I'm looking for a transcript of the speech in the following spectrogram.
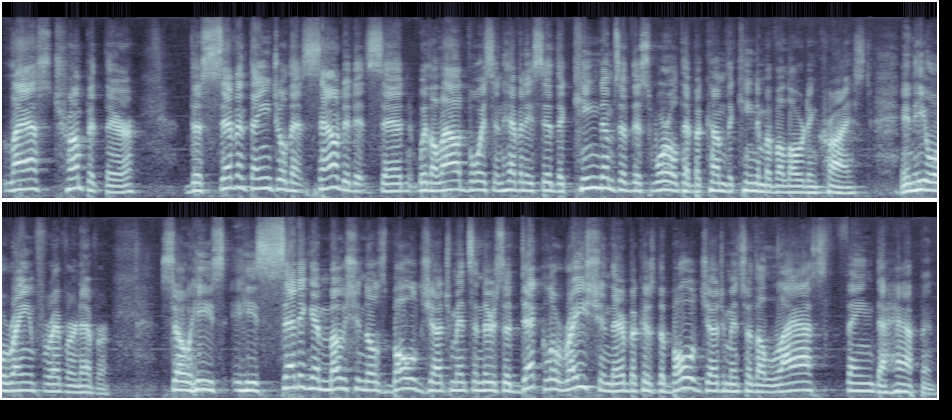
last trumpet there, the seventh angel that sounded it said, with a loud voice in heaven, he said, The kingdoms of this world have become the kingdom of our Lord in Christ, and he will reign forever and ever. So he's, he's setting in motion those bowl judgments, and there's a declaration there because the bowl judgments are the last thing to happen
